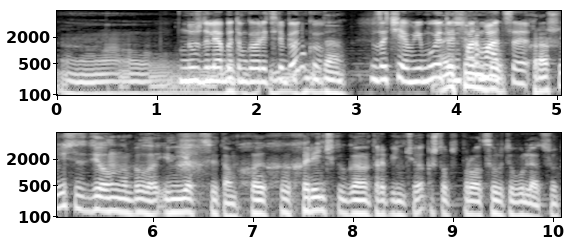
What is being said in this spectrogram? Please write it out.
Нужно ли об этом говорить ребенку? Да. Зачем ему а эта информация? Был, хорошо, если сделана была инъекция там хоренчика гонотропин человека, чтобы спровоцировать овуляцию,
